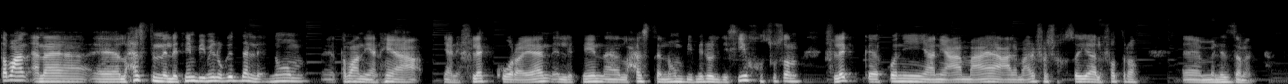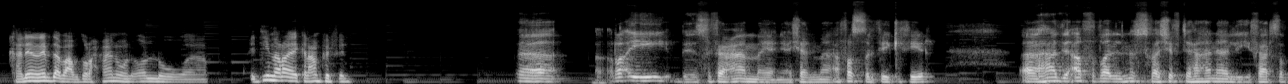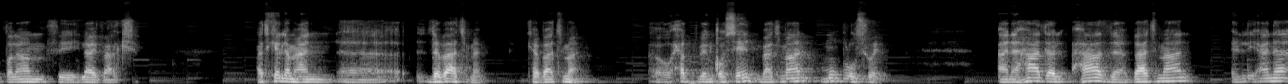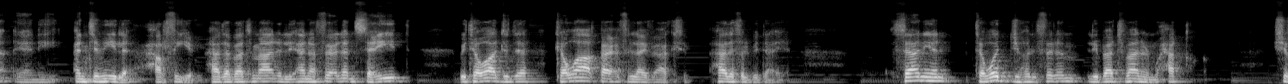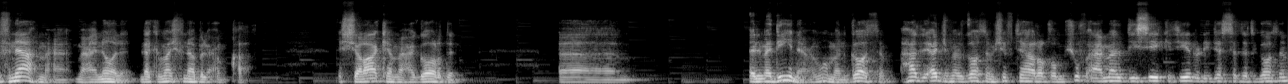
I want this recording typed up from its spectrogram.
طبعا أنا لاحظت إن الاثنين بيميلوا جدا لأنهم طبعا يعني هي يعني فليك وريان الاثنين لاحظت إنهم بيميلوا ل DC خصوصا فليك كوني يعني معاه على معرفة شخصية لفترة من الزمن. خلينا نبدأ بعبد الرحمن ونقول له إدينا رأيك العام في الفيلم. آه رأيي بصفة عامة يعني عشان ما أفصل فيه كثير. آه هذه أفضل نسخة شفتها أنا لفارس الظلام في live action أتكلم عن the آه باتمان كباتمان. وحط بين قوسين باتمان مو بروس وين. أنا هذا هذا باتمان اللي أنا يعني أنتمي له حرفيا. هذا باتمان اللي أنا فعلا سعيد بتواجده كواقع في ال live action هذا في البداية. ثانيا توجه الفيلم لباتمان المحقق. شفناه مع مع نولان لكن ما شفناه بالعمق هذا الشراكة مع جوردن. آه المدينة عموما جوثم. هذه أجمل جوثم شفتها رغم شوف أعمال دي سي كثير اللي جسدت جوثم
